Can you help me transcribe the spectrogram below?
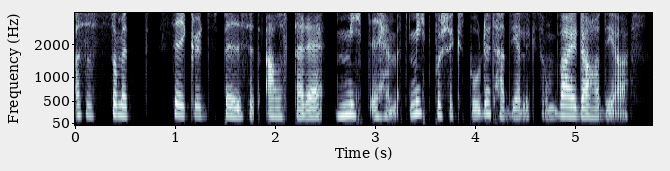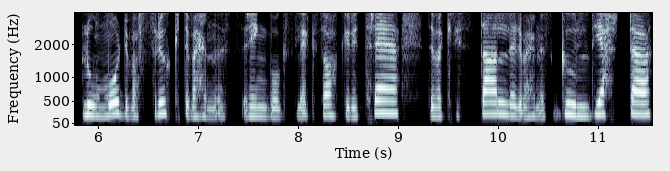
alltså som ett sacred space, ett altare mitt i hemmet. Mitt på köksbordet hade jag liksom, varje dag hade jag blommor, det var frukt, det var hennes regnbågsleksaker i trä, det var kristaller, det var hennes guldhjärta,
